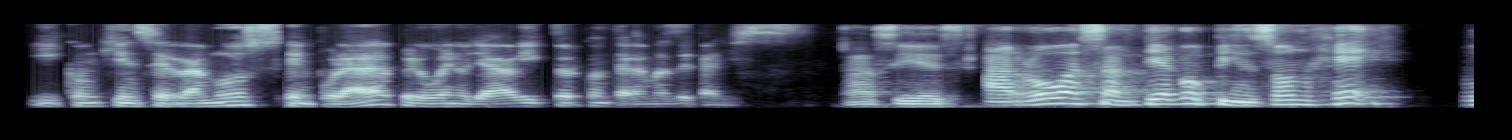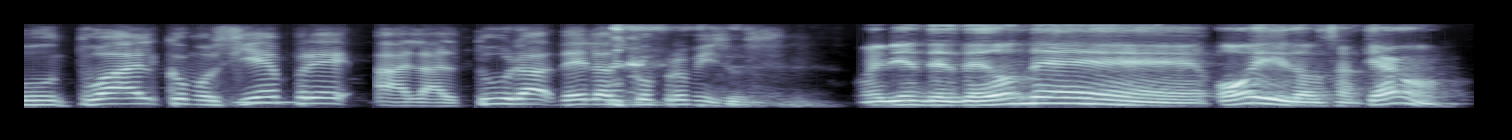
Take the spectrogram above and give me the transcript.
y con quien cerramos temporada, pero bueno, ya Víctor contará más detalles. Así es. Arroba Santiago Pinzón G. Puntual, como siempre, a la altura de los compromisos. Muy bien, ¿desde dónde hoy, don Santiago?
